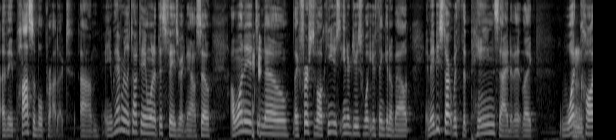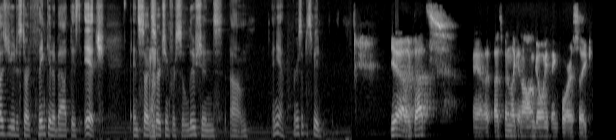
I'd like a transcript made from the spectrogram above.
of a possible product, um, and you haven't really talked to anyone at this phase right now. So I wanted to know, like, first of all, can you just introduce what you're thinking about, and maybe start with the pain side of it, like, what mm. caused you to start thinking about this itch? and start mm-hmm. searching for solutions. Um, and yeah, bring us up to speed. Yeah, like that's yeah, that's been like an ongoing thing for us. Like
